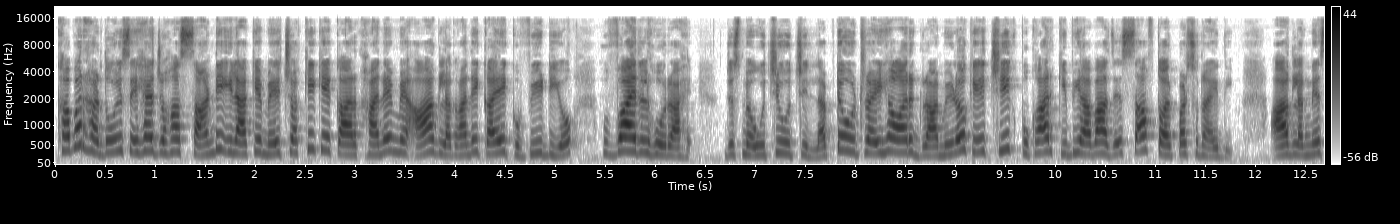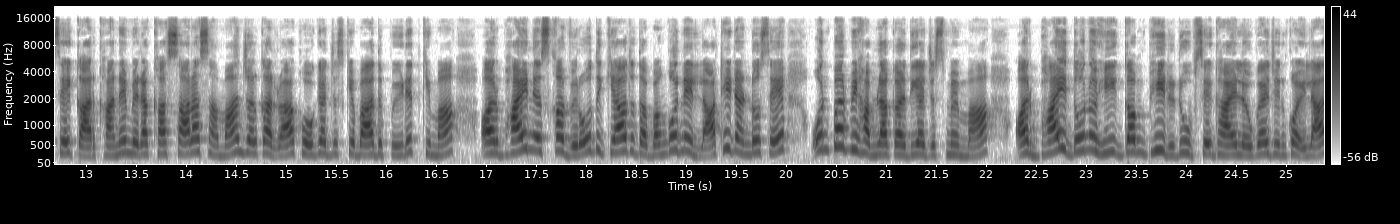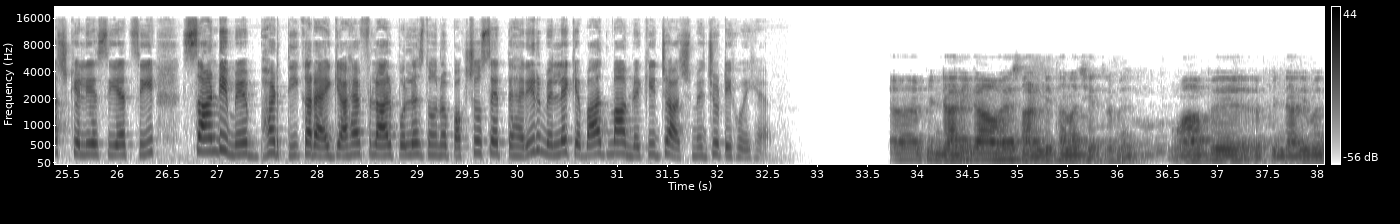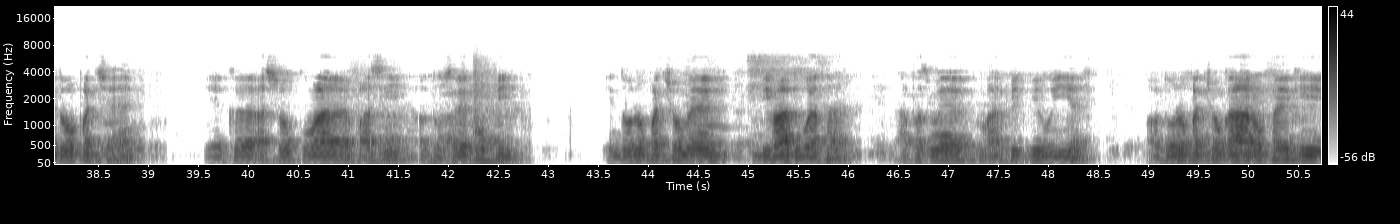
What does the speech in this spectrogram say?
खबर हरदोई से है जहाँ सांडी इलाके में चक्की के कारखाने में आग लगाने का एक वीडियो वायरल हो रहा है। जिसमें ऊँची ऊँची लपटें उठ रही हैं और ग्रामीणों के चीख पुकार की भी आवाज़ें साफ़ तौर पर सुनाई दी। आग लगने से कारखाने में रखा सारा सामान जलकर राख हो गया, जिसके बाद पीड़ित की माँ और भाई ने इसका विरोध किया। तो दबंगों ने लाठी डंडों से उन पर भी हमला कर दिया, जिसमें माँ और भाई दोनों ही गंभीर रूप से घायल हो गए, जिनको इलाज के लिए सीएचसी सांडी में भर्ती कराया गया है। फ़िलहाल पुलिस दोनों पक्षों से तहरीर मिलने के बाद मामले की जाँच में जुटी हुई है। पिंडारी गाँव है, सांडी थाना क्षेत्र में। वहाँ पे पिंडारी में दो पक्ष हैं, एक अशोक कुमार फांसी और दूसरे गोपी। इन दोनों पक्षों में विवाद हुआ था, आपस में मारपीट भी हुई है और दोनों पक्षों का आरोप है कि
